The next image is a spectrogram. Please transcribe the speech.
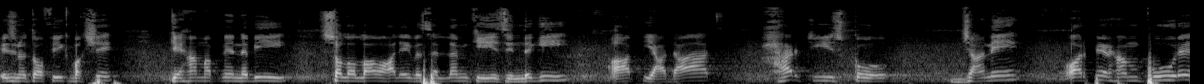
اذن و توفیق بخشے کہ ہم اپنے نبی صلی اللہ علیہ وسلم کی زندگی، آپ کی عادات، ہر چیز کو جانیں اور پھر ہم پورے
